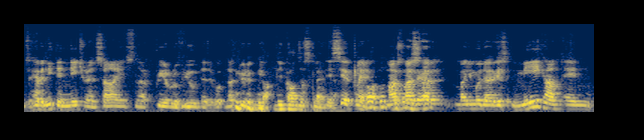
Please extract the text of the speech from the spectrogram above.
ze hebben niet in Nature and Science naar peer-reviewed enzovoort. Natuurlijk niet. Ja, die kans is klein. is ja. zeer klein. Dat- dat maar, maar, ze interessant. hebben, maar je moet ergens meegaan in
